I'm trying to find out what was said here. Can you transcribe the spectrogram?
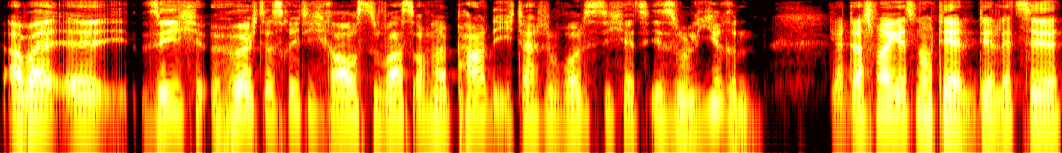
Aber äh, sehe ich, höre ich das richtig raus? Du warst auf einer Party. Ich dachte, du wolltest dich jetzt isolieren. Ja, das war jetzt noch der, der letzte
